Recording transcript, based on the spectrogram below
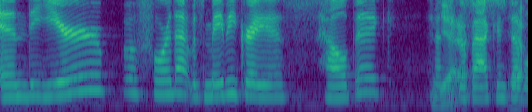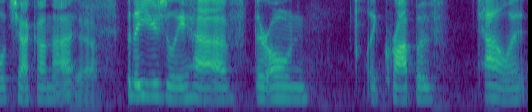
and the year before that was maybe Grace Helbig. I'd have yes. to go back and double yep. check on that. Yeah. But they usually have their own like crop of talent.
